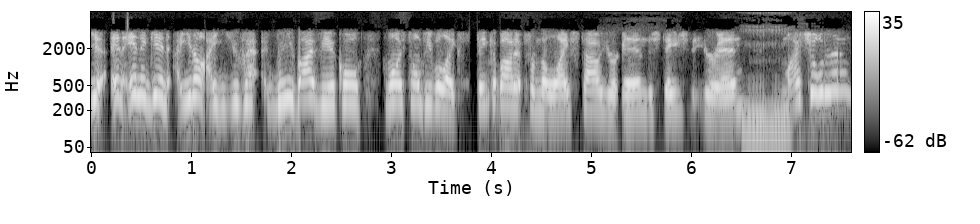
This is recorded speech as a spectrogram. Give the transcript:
Yeah, and and again, you know, I, you ha- when you buy a vehicle, I'm always telling people like think about it from the lifestyle you're in, the stage that you're in. Mm-hmm. My children,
